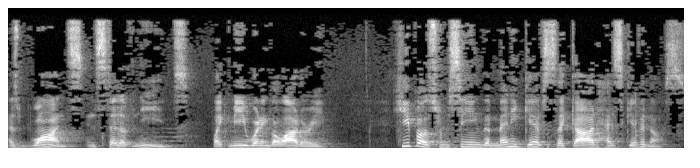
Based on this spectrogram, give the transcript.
as wants instead of needs, like me winning the lottery, keep us from seeing the many gifts that God has given us.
